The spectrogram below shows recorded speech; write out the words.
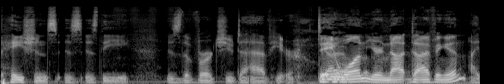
patience is, is the is the virtue to have here. Day one, you're not diving in. I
